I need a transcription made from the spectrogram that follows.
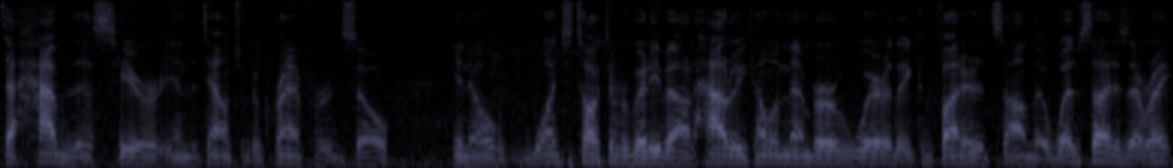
to have this here in the township of Cranford. So, you know, why don't you talk to everybody about how to become a member, where they can find it? It's on the website. Is that right?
